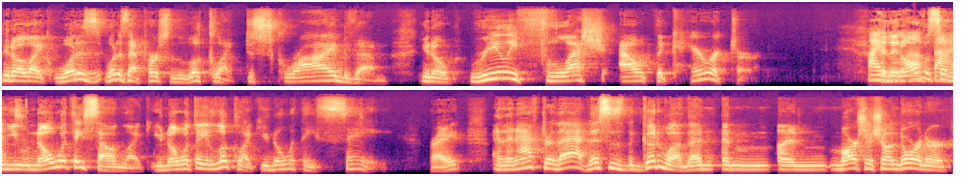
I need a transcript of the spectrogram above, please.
You know, like what is what does that person look like? Describe them. You know, really flesh out the character. I and then all of a sudden that. you know what they sound like, you know what they look like, you know what they say right? And then after that, this is the good one. And and and Marsha Shandur in her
